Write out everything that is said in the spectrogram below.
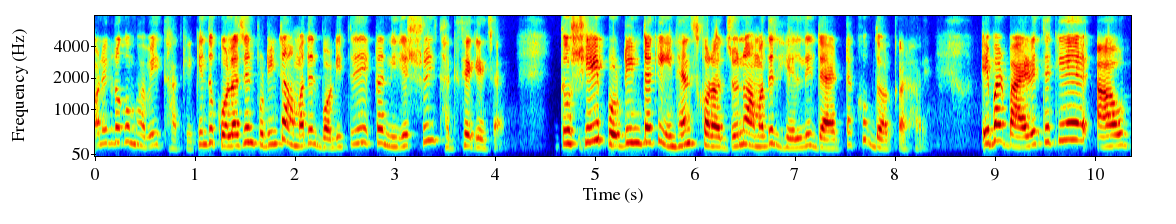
অনেক রকম ভাবেই থাকে। কিন্তু কোলাজেন প্রোটিনটা আমাদের বডিতে একটা নিজস্বই থাক- যায়। তো সেই প্রোটিনটাকে ইনহ্যান্স করার জন্য আমাদের হেলদি ডায়েটটা খুব দরকার হয়। এবার বাইরে থেকে আউট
